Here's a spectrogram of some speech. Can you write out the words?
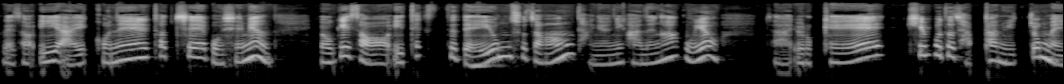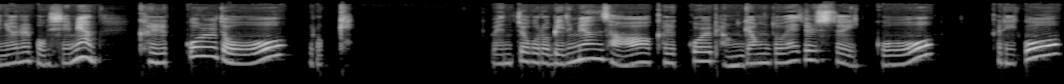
그래서 이 아이콘을 터치해 보시면 여기서 이 텍스트 내용 수정 당연히 가능하고요. 자, 이렇게 키보드 자판 위쪽 메뉴를 보시면 글꼴도 이렇게 왼쪽으로 밀면서 글꼴 변경도 해줄 수 있고 그리고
